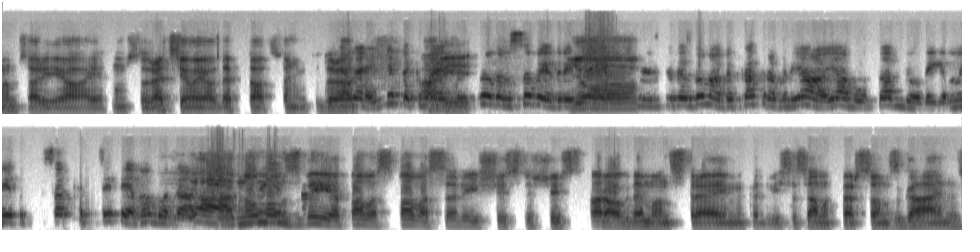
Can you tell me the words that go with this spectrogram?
mums arī jāiet, mums tur reci jau, jau deputāts saņem. Tur, jā, nē, ietekmē, arī, protams, sabiedrība. Jo, bet es domāju, ka katram ir jā, jābūt atbildīgam, nu, ja tu saki citiem obligāti. Jā, nu mums bija pavas, pavasarī šis, šis paraugu demonstrējumi, kad visas amatpersonas gāja. Nu,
